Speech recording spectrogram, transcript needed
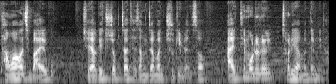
당황하지 말고 죄악의 추적자 대상자만 죽이면서 알티모르를 처리하면 됩니다.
